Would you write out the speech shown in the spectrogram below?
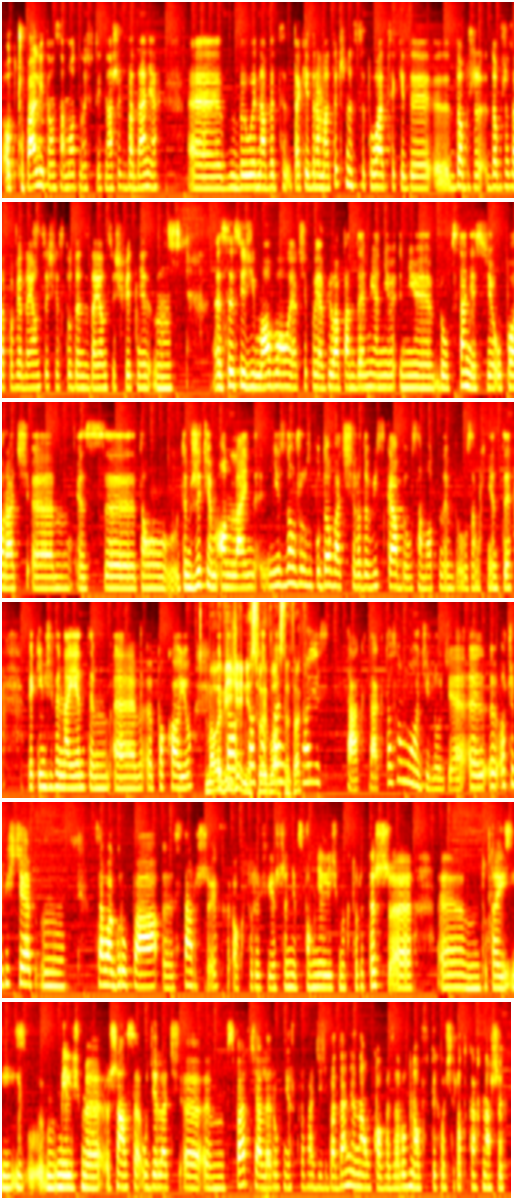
odczuwali tą samotność w tych naszych badaniach. E, były nawet takie dramatyczne sytuacje, kiedy dobrze, dobrze zapowiadający się student, zdający świetnie mm, sesję zimową, jak się pojawiła pandemia, nie, nie był w stanie się uporać z tą, tym życiem online, nie zdążył zbudować środowiska, był samotny, był zamknięty w jakimś wynajętym e, pokoju. Małe więzienie to, to, swoje to, własne, tak? Jest, tak, tak, to są młodzi ludzie. E, e, oczywiście mm, cała grupa y, starszych, o których jeszcze nie wspomnieliśmy, który też e, tutaj mieliśmy szansę udzielać e, wsparcia, ale również prowadzić badania naukowe, zarówno w tych ośrodkach naszych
